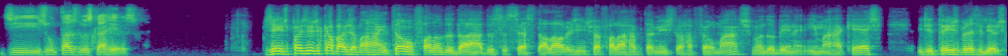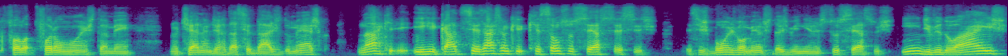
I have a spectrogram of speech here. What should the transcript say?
de juntar as duas carreiras. Gente, para a gente acabar de amarrar, então, falando da, do sucesso da Laura, a gente vai falar rapidamente do Rafael Matos, mandou bem né, em Marrakech, e de três brasileiros que for, foram longe também no Challenger da Cidade do México. Narc e Ricardo, vocês acham que, que são sucessos esses, esses bons momentos das meninas, sucessos individuais,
